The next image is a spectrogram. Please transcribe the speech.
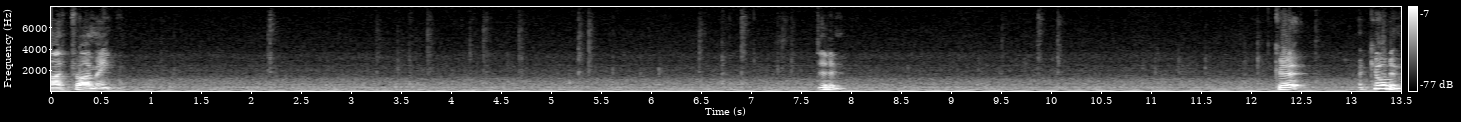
Nice try, mate. Did him. Okay, I killed him.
